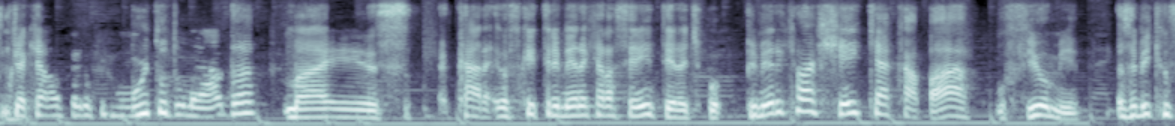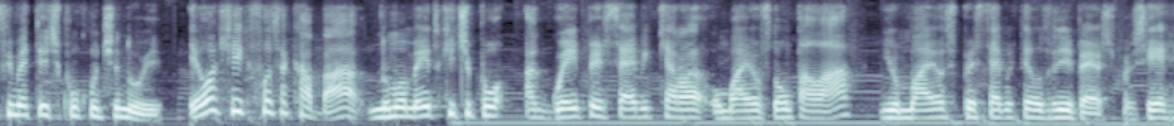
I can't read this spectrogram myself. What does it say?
Porque aquela cena foi muito do nada. Mas, cara, eu fiquei tremendo aquela cena inteira. Tipo, primeiro que eu achei que ia acabar o filme. Eu sabia que o filme ia ter, tipo, um continue. Eu achei que fosse acabar no momento que, tipo, a Gwen percebe que ela, o Miles não tá lá. E o Miles percebe que tem outro universo. Porque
